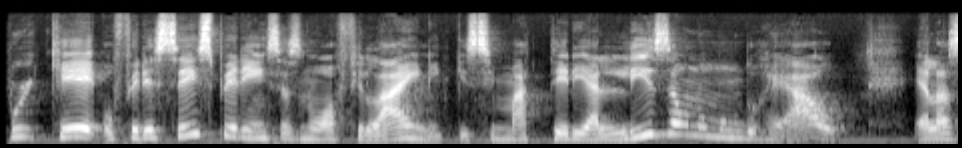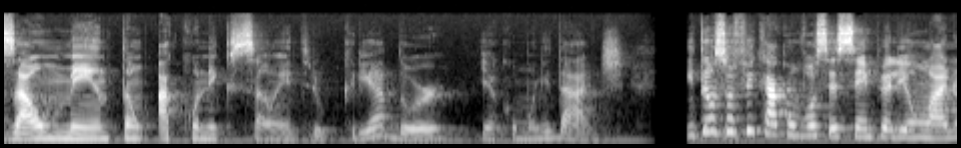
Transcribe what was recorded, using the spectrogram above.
Porque oferecer experiências no offline que se materializam no mundo real, elas aumentam a conexão entre o criador e a comunidade. Então, se eu ficar com você sempre ali online,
